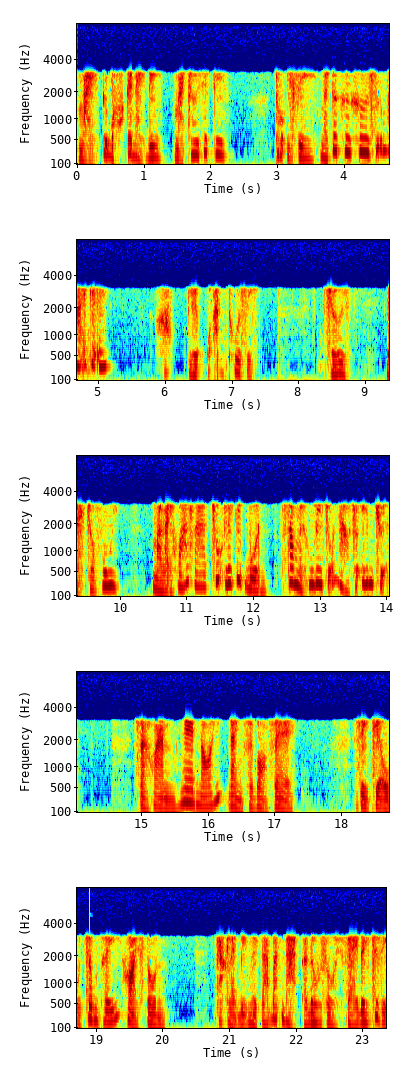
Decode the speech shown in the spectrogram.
Mày cứ bỏ cái này đi mà chơi cái kia. Tội gì mày cứ khư khư giữ mãi cái ấy. Khóc liệu có ăn thua gì. Chơi, để cho vui, mà lại hóa ra chuốc lấy cái buồn, sao mày không đi chỗ nào cho yên chuyện. Giả hoàn nghe nói đành phải bỏ về. Dì Triệu trông thấy hỏi sồn chắc lại bị người ta bắt nạt ở đâu rồi, về đây chứ gì.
